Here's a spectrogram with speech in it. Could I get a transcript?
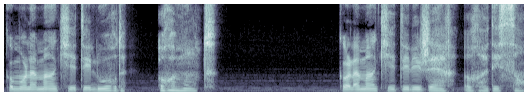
Comment la main qui était lourde remonte quand la main qui était légère redescend.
